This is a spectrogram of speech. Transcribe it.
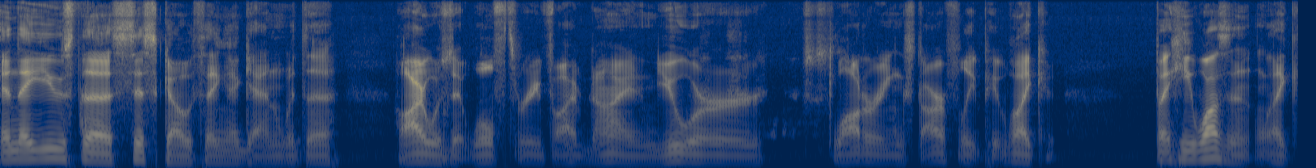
and they used the Sisko thing again with the I was at Wolf three five nine. You were slaughtering Starfleet people. Like, but he wasn't. Like,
